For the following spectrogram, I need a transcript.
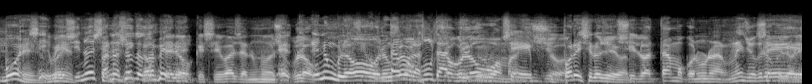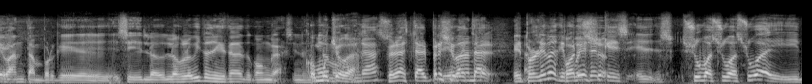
Bueno, Sí, bien. si no es Para en nosotros también, ¿eh? que se vaya en uno de esos En- globos. en un globo, si en un globo mucho globo sí, amarillo, por ahí se lo llevan. Si lo atamos con un arnés, yo creo Sí. que lo levantan, porque eh, si lo- los globitos tienen que estar con gas. Si Con mucho gas. Pero hasta el precio levanta- está- El problema es que por puede eso- ser que es- eh, suba, suba, suba y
